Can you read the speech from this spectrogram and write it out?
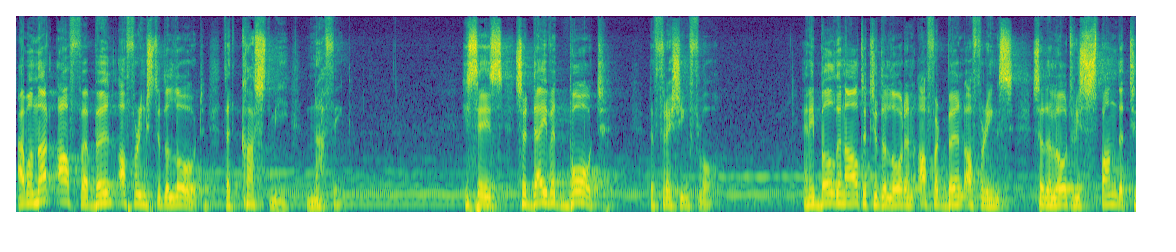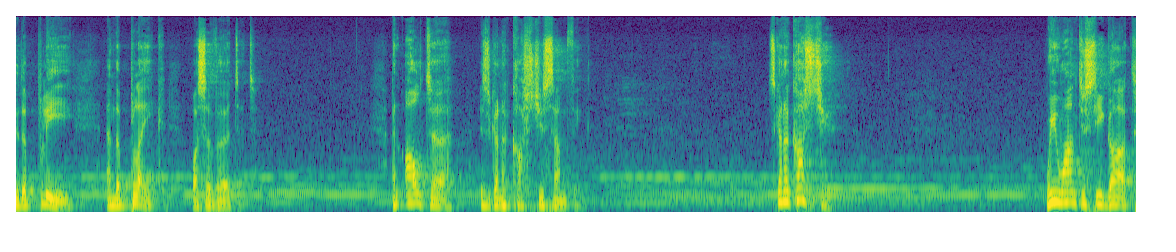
I will not offer burnt offerings to the Lord that cost me nothing. He says, So David bought the threshing floor. And he built an altar to the Lord and offered burnt offerings. So the Lord responded to the plea, and the plague was averted. An altar is going to cost you something. It's going to cost you. We want to see God.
